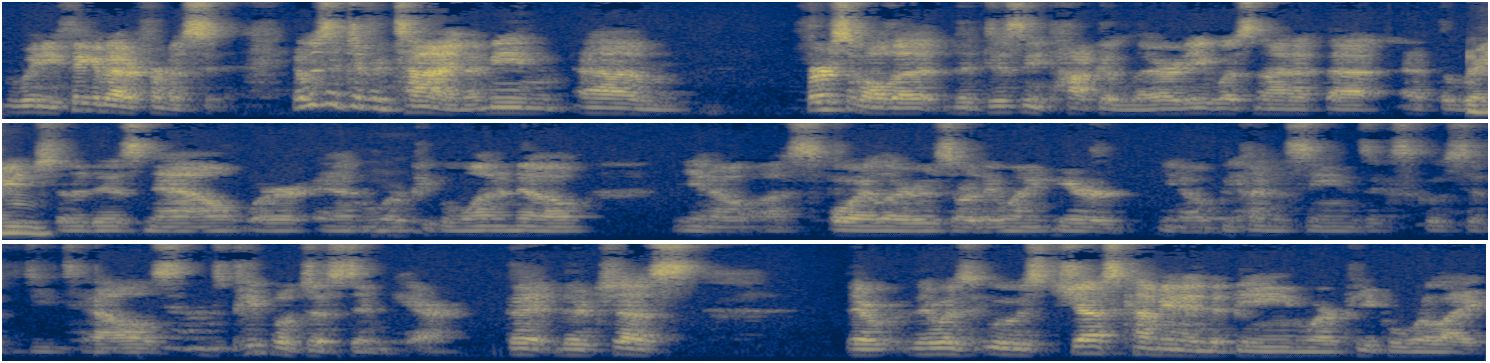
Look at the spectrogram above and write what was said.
when you think about it from a, it was a different time. I mean, um, first of all, the, the Disney popularity was not at that at the range that it is now, where and where people want to know, you know, uh, spoilers or they want to hear, you know, behind the scenes exclusive details. People just didn't care. They, they're just there. There was it was just coming into being where people were like,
